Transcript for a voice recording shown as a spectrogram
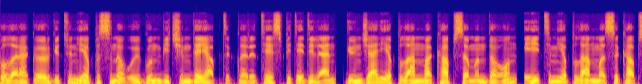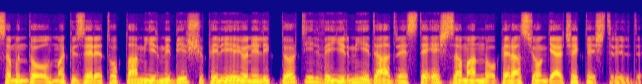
olarak örgütün yapısına uygun biçimde yaptıkları tespit edilen, güncel yapılanma kapsamında 10, eğitim yapılanması kapsamında olmak üzere toplam 21 şüpheliye yönelik 4 il ve 27 adreste eş zamanlı operasyon gerçekleştirildi.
